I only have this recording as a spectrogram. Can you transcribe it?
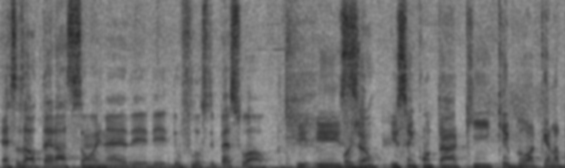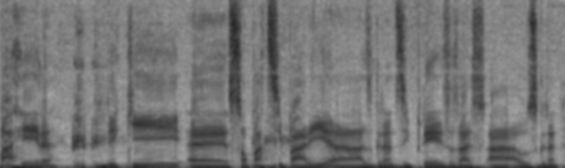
essas alterações né, de, de, do fluxo de pessoal. E, e, sem, e, sem, contar que quebrou aquela barreira de que é, só participaria as grandes empresas, as, a, os grandes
